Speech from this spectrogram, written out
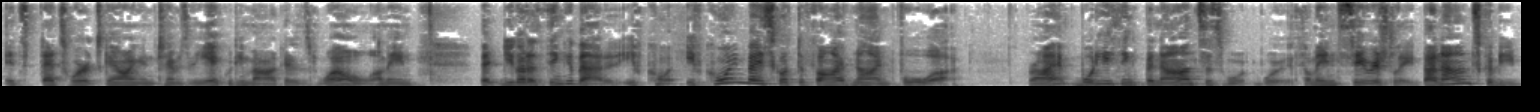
it's that's where it's going in terms of the equity market as well. I mean, but you got to think about it. If if Coinbase got to 594, right? What do you think Binance's worth? I mean, seriously, Binance could be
